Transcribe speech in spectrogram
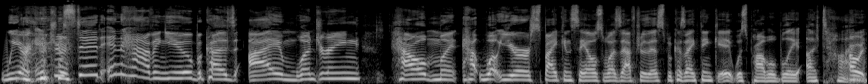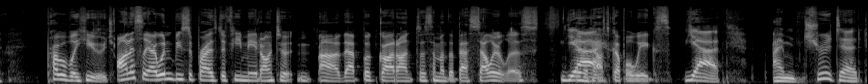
we are interested in having you because I am wondering how much how, what your spike in sales was after this because I think it was probably a ton. Oh, probably huge. Honestly, I wouldn't be surprised if he made onto uh, that book got onto some of the bestseller lists in Yeah. the past couple weeks. Yeah. I'm sure it did.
